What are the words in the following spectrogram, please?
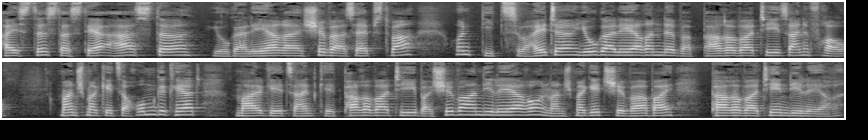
heißt es, dass der erste Yogalehrer Shiva selbst war und die zweite Yogalehrende war Parvati, seine Frau. Manchmal geht es auch umgekehrt. Mal geht, geht Parvati bei Shiva in die Lehre und manchmal geht Shiva bei Parvati in die Lehre.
